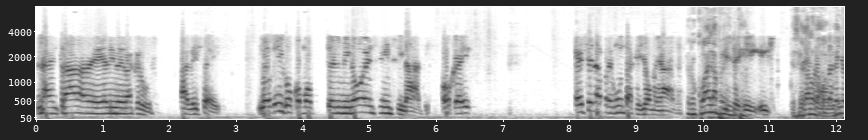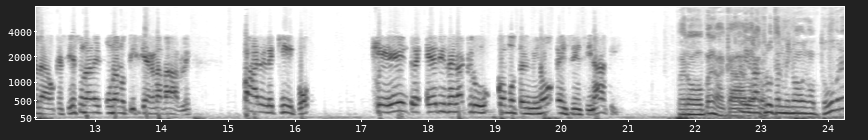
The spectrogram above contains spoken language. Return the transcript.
la entrada de Eddie de la Cruz al Licey. Lo digo como terminó en Cincinnati. Ok. Esa es la pregunta que yo me hago. Pero ¿cuál es la pregunta? Y, y- y Que sea la pregunta que yo le hago, que si es una, una noticia agradable para el equipo que entre Eddie de la Cruz como terminó en Cincinnati. Pero ven acá. Eddie de la. Cruz terminó en octubre.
